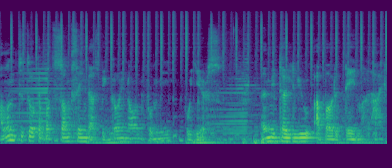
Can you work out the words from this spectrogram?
I want to talk about something that's been going on for me for years. Let me tell you about a day in my life.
